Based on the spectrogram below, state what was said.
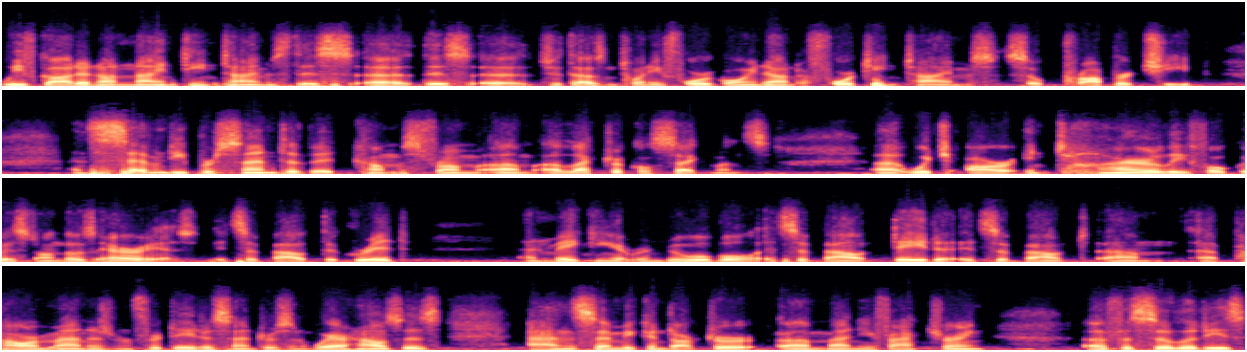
We've got it on 19 times this this 2024, going down to 14 times, so proper cheap and 70% of it comes from um, electrical segments, uh, which are entirely focused on those areas. It's about the grid and making it renewable. It's about data. It's about um, uh, power management for data centers and warehouses, and semiconductor uh, manufacturing. Uh, facilities,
